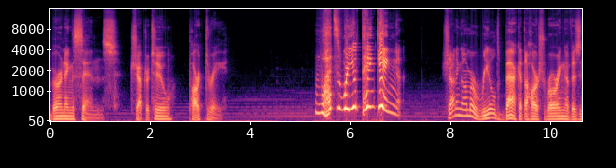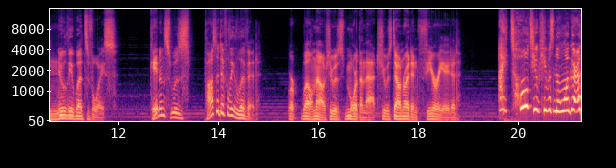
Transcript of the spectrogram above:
Burning Sins, Chapter 2, Part 3. What were you thinking? Shining Armor reeled back at the harsh roaring of his newlywed's voice. Cadance was positively livid. Or, well, no, she was more than that. She was downright infuriated. I told you he was no longer a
